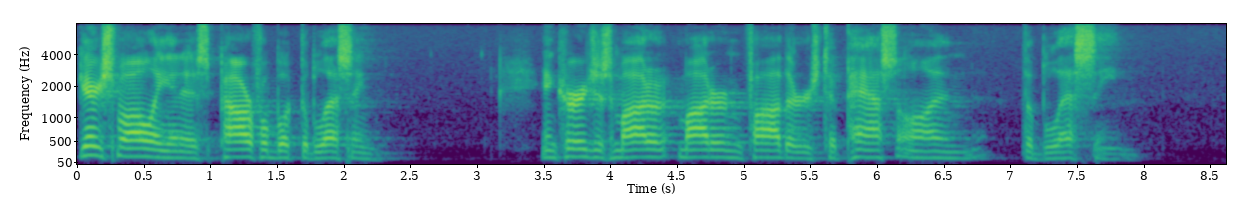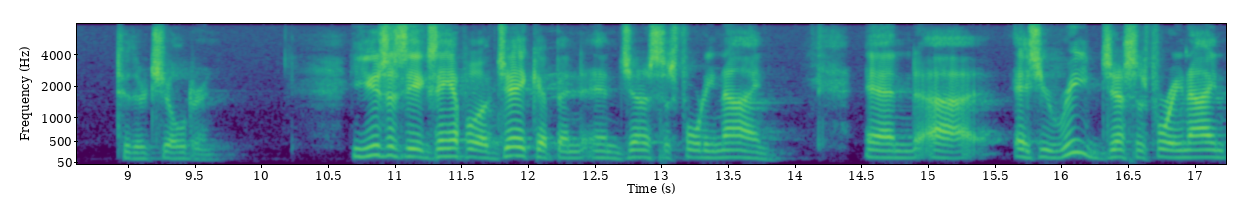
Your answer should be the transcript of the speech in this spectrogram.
Gary Smalley, in his powerful book, The Blessing, encourages modern, modern fathers to pass on the blessing to their children. He uses the example of Jacob in, in Genesis 49. And uh, as you read Genesis 49,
